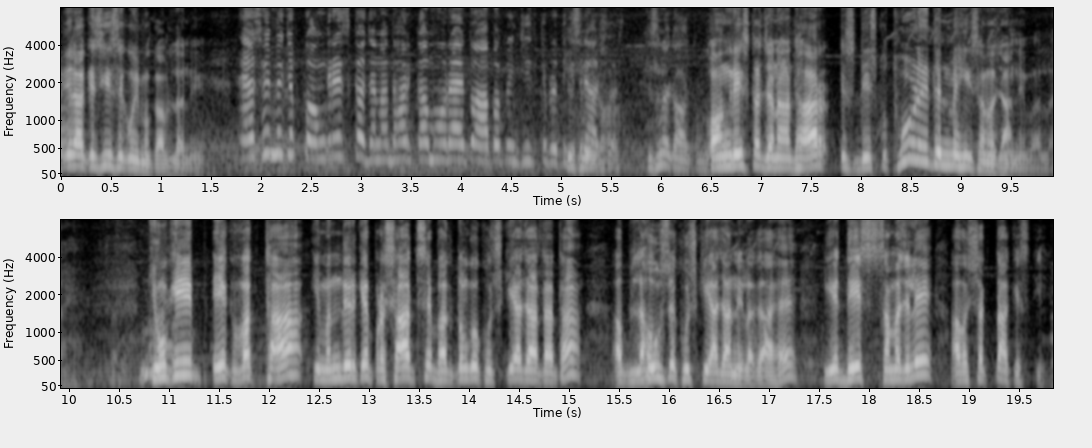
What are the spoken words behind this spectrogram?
मेरा किसी से कोई मुकाबला नहीं। ऐसे में जब कांग्रेस का जनाधार कम हो रहा है तो आप अपनी जीत के प्रति किसने आश्वस्त किसने कहा कम? कांग्रेस का जनाधार इस देश को थोड़े दिन में ही समझ आने वाला है। क्योंकि एक वक्त था कि मंदिर के प्रसाद से भक्तों को खुश किया जाता था अब लहू से खुश किया जाने लगा है। ये देश समझ ले आवश्यकता किसकी?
